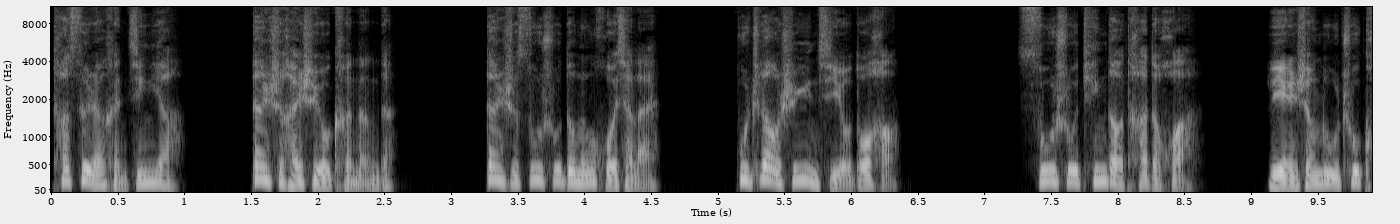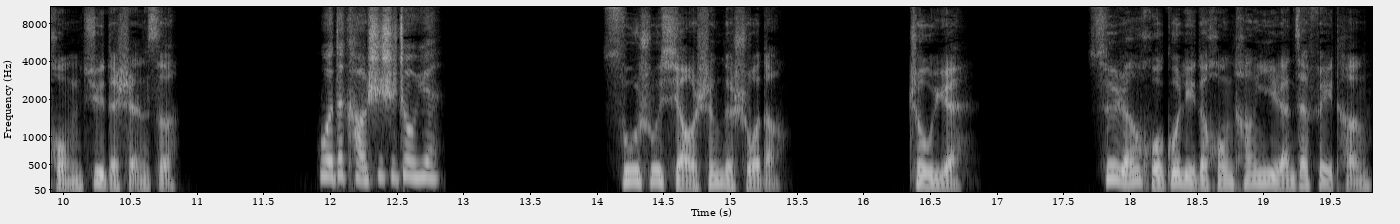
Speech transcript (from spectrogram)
他虽然很惊讶，但是还是有可能的。但是苏叔都能活下来，不知道是运气有多好。苏叔听到他的话，脸上露出恐惧的神色。我的考试是咒怨。苏叔小声的说道：“咒怨。”虽然火锅里的红汤依然在沸腾，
